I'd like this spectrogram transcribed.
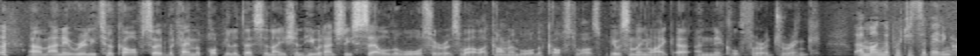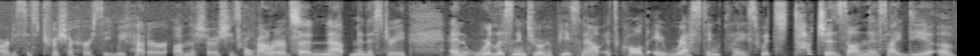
um, and it really took off, so it became a popular destination. He would actually sell the water as well. I can't remember what the cost was. It was something like a, a nickel for a drink. Among the participating artists is Tricia Hersey. We've had her on the show. She's the Oh, founder great. of the NAP Ministry. And we're listening to her piece now. It's called A Resting Place, which touches on this idea of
